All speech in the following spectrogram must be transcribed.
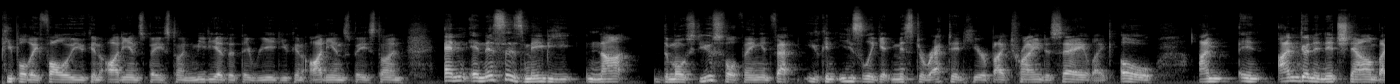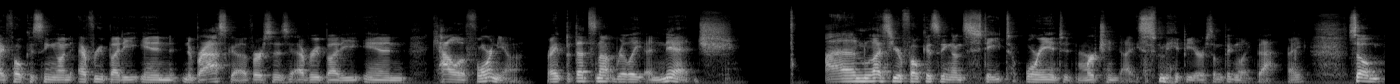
people they follow, you can audience based on media that they read, you can audience based on, and and this is maybe not the most useful thing. In fact, you can easily get misdirected here by trying to say like, oh, I'm in, I'm going to niche down by focusing on everybody in Nebraska versus everybody in California, right? But that's not really a niche unless you're focusing on state-oriented merchandise maybe or something like that, right? So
